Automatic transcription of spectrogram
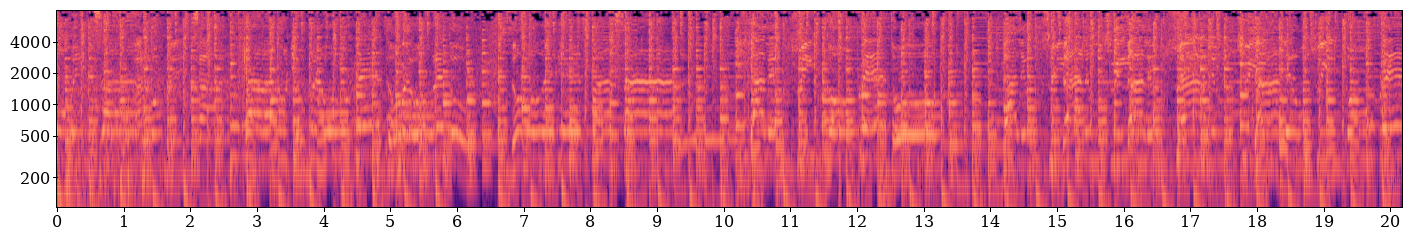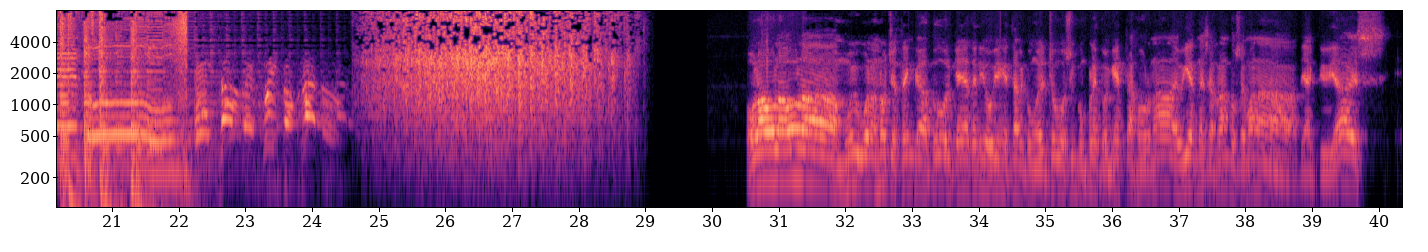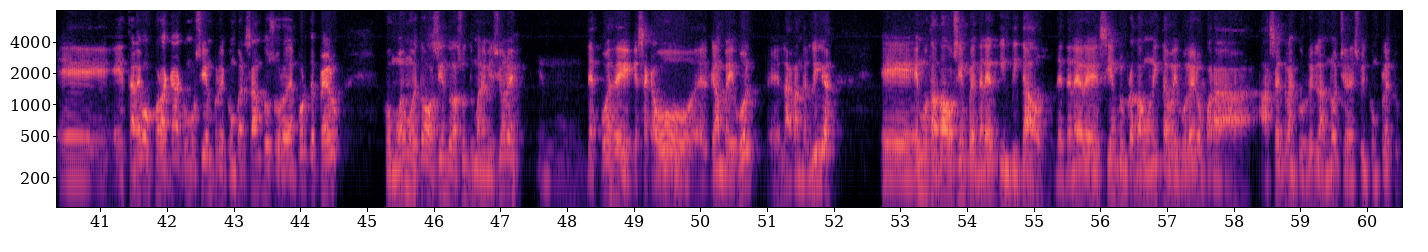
going inside. Tenga todo el que haya tenido bien estar con el show sin completo en esta jornada de viernes, cerrando semana de actividades. Eh, estaremos por acá, como siempre, conversando sobre deporte, pero como hemos estado haciendo las últimas emisiones, después de que se acabó el Gran Béisbol, eh, las grandes ligas, eh, hemos tratado siempre de tener invitados, de tener siempre un protagonista beisbolero para hacer transcurrir las noches de su incompleto.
